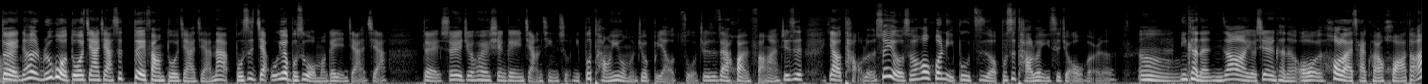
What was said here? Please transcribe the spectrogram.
对，然后如果多加价是对方多加价，那不是加又不是我们跟你加价，对，所以就会先跟你讲清楚，你不同意我们就不要做，就是在换方案，就是要讨论。所以有时候婚礼布置哦，不是讨论一次就 over 了，嗯，你可能你知道吗？有些人可能偶尔后来才可能滑到啊，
